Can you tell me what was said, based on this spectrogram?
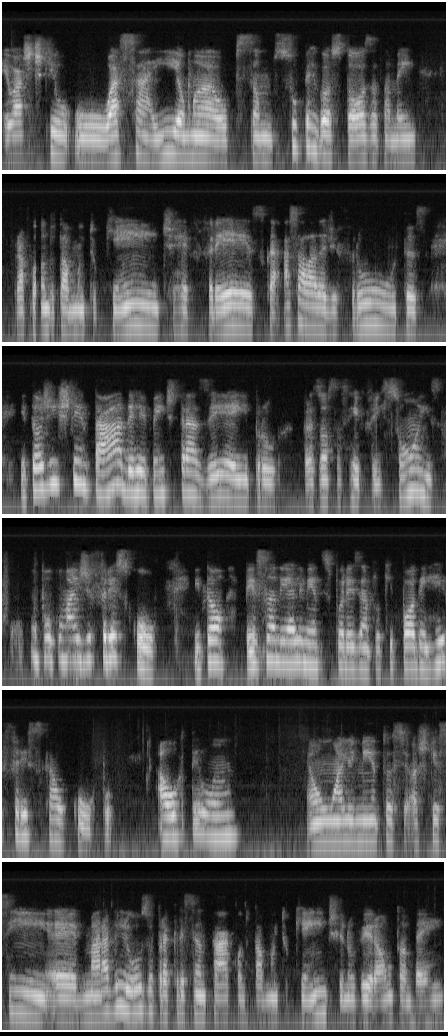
Eu acho que o, o açaí é uma opção super gostosa também para quando está muito quente, refresca, a salada de frutas. Então a gente tentar de repente trazer aí para as nossas refeições um pouco mais de frescor. Então, pensando em alimentos, por exemplo, que podem refrescar o corpo, a hortelã é um alimento, assim, acho que assim, é maravilhoso para acrescentar quando está muito quente, no verão também.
